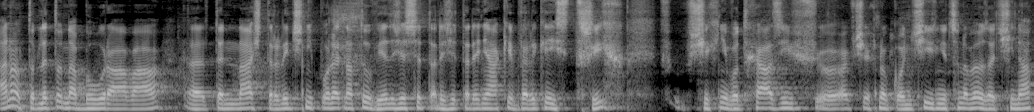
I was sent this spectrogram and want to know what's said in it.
ano, tohle to nabourává eh, ten náš tradiční pohled na tu věc, že se tady, že tady nějaký veliký střih, všichni odchází, vš- všechno končí, něco nového začíná,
